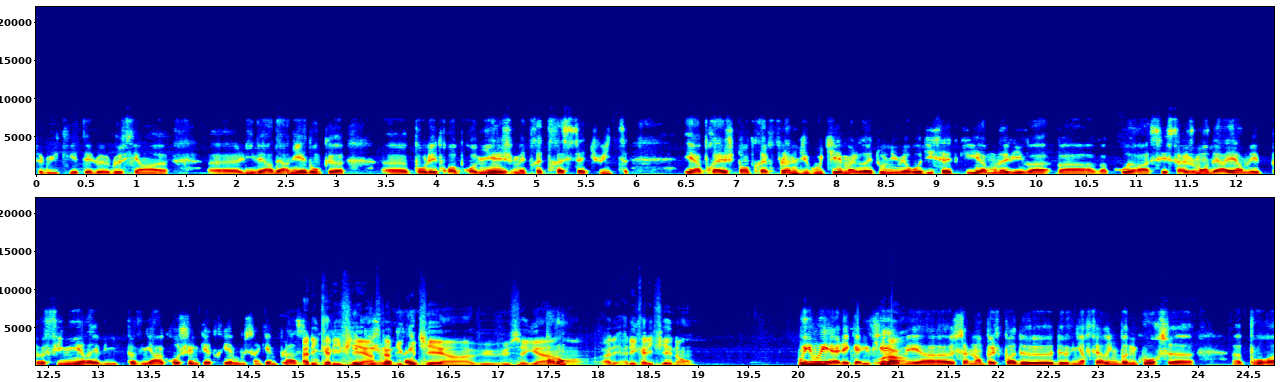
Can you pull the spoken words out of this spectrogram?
celui qui était le, le sien euh, l'hiver dernier. Donc pour les trois premiers, je mettrai 13, 7, 8. Et après, je tenterai Flamme du Goutier, malgré tout, le numéro 17, qui, à mon avis, va, va, va courir assez sagement derrière, mais peut finir et peut venir accrocher une quatrième ou cinquième place. Elle est qualifiée, hein, Flamme du Goutier, hein, vu, vu ses gains. Pardon? On- elle, est- elle est qualifiée, non? Oui, oui, elle est qualifiée, Voilà. mais euh, ça ne l'empêche pas de, de venir faire une bonne course euh, euh, pour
